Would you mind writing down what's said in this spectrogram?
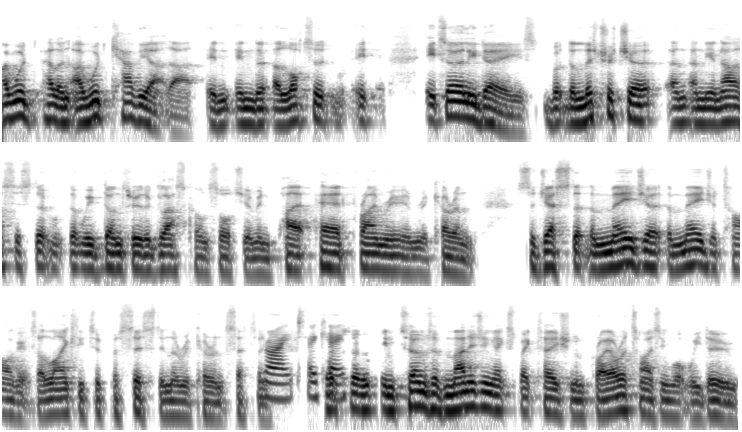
I, would, Helen, I would caveat that in in the, a lot of it, it's early days, but the literature and, and the analysis that that we've done through the GLASS consortium in paired primary and recurrent suggests that the major the major targets are likely to persist in the recurrent setting. Right. Okay. So, in terms of managing expectation and prioritizing what we do,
